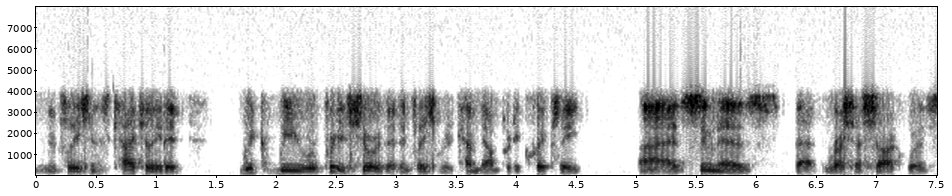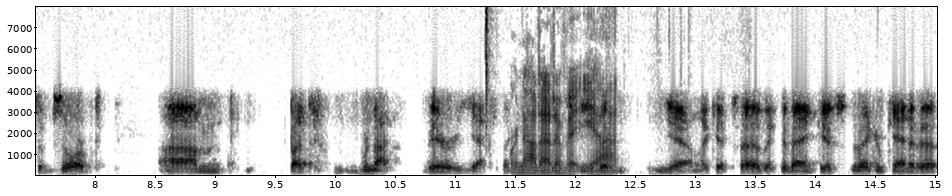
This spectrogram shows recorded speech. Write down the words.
inflation is calculated, we we were pretty sure that inflation would come down pretty quickly uh, as soon as that Russia shock was absorbed. Um, but we're not there yet. Like, we're not out of it yet. Yeah, like it's uh, like the bank is the Bank of Canada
